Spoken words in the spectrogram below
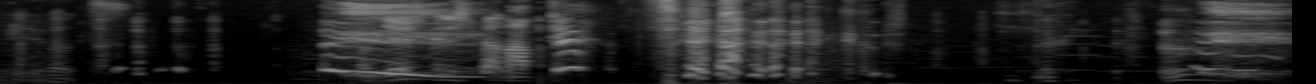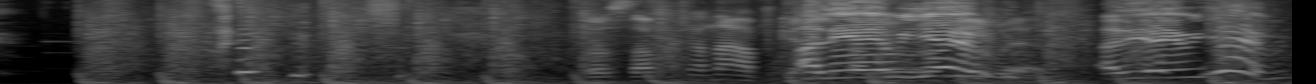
Jac. A Widziałeś kiedyś kanapkę? Zostaw kanapkę. Ale ja ją jem! Ale ja ją jem!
